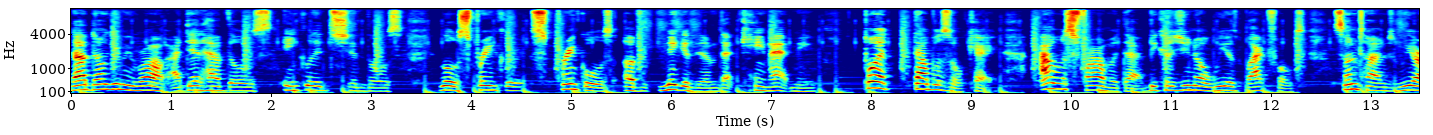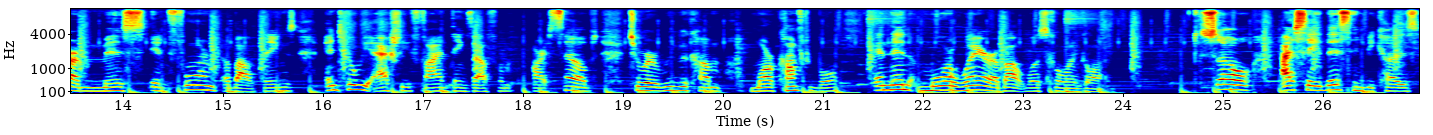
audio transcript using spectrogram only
Now, don't get me wrong, I did have those inklings and those little sprinkles of niggerdom that came at me, but that was okay. I was fine with that because you know, we as black folks, sometimes we are misinformed about things until we actually find things out from ourselves to where we become more comfortable and then more aware about what's going on. So I say this and because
